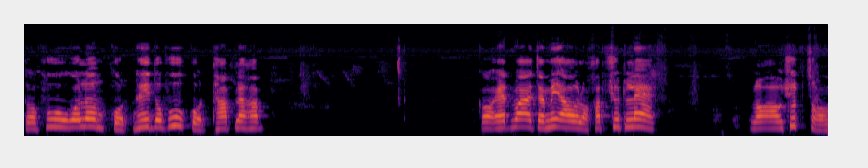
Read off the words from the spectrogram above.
ตัวผู้ก็เริ่มกดให้ตัวผู้กดทับแล้วครับ ก็แอดว่าจะไม่เอาหรอกครับชุดแรก เราเอาชุดสอง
